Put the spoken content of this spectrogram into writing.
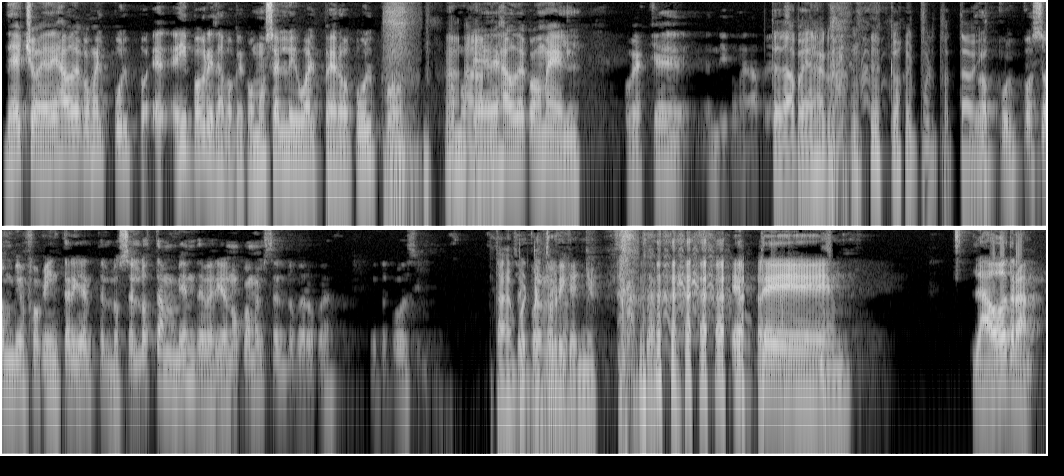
de hecho, he dejado de comer pulpo. Es, hipócrita porque como serlo igual, pero pulpo, como que he dejado de comer porque es que, bendito, me da pena. Te da pena con, el pulpo, está bien. Los pulpos son bien fucking inteligentes. Los cerdos también, debería no comer cerdo, pero pues, ¿qué te puedo decir? Estás en Puerto puertorriqueño. este, la otra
